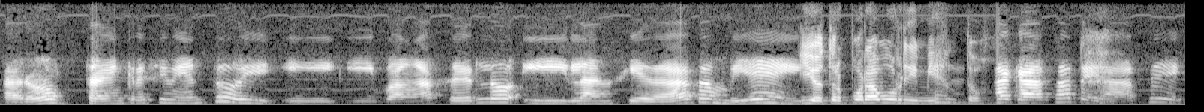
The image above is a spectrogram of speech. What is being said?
Claro, están en crecimiento y, y, van a hacerlo y la ansiedad también. Y otros por aburrimiento. La casa te hace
